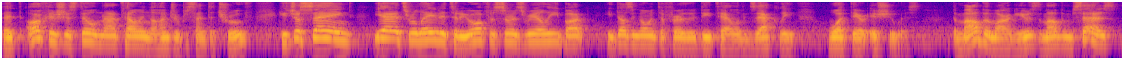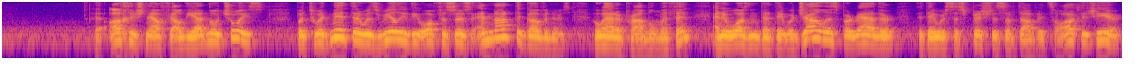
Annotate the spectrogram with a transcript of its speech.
that Achish is still not telling 100% the truth. He's just saying, yeah, it's related to the officers really, but he doesn't go into further detail of exactly what their issue is. The Malbim argues, the Malbim says, that Achish now felt he had no choice but to admit that it was really the officers and not the governors who had a problem with it, and it wasn't that they were jealous, but rather that they were suspicious of David. So Achish here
